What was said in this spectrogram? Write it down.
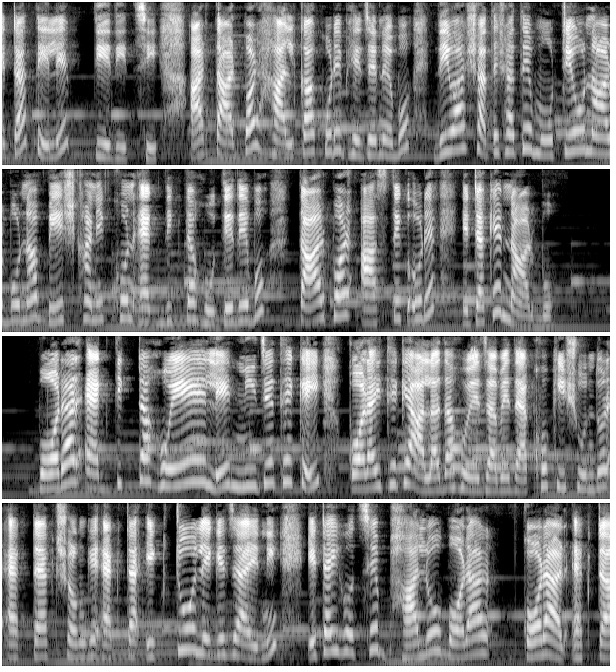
এটা তেলে দিয়ে দিচ্ছি। আর তারপর হালকা করে ভেজে নেব। দেওয়ার সাথে সাথে মোটেও নাড়বো না। বেশ খানিকক্ষণ একদিকটা হতে দেব। তারপর আস্তে করে এটাকে নাড়বো। বড়ার একদিকটা হয়ে এলে নিজে থেকেই কড়াই থেকে আলাদা হয়ে যাবে। দেখো কি সুন্দর একটা একসঙ্গে একটা একটুও লেগে যায়নি। এটাই হচ্ছে ভালো বড়ার করার একটা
